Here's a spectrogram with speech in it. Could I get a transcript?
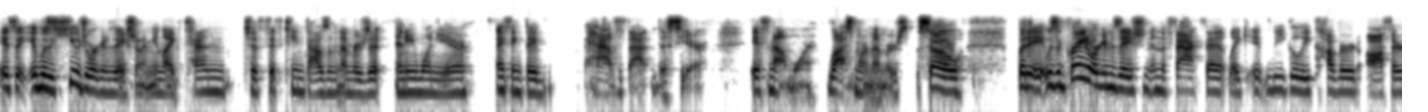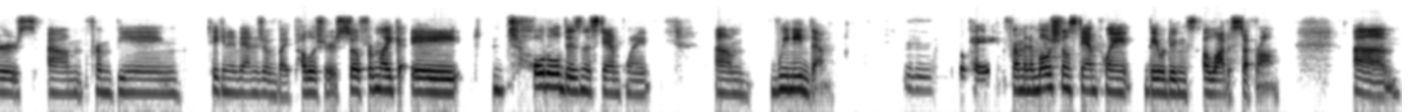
It's a, it was a huge organization. I mean, like ten to fifteen thousand members at any one year. I think they have that this year, if not more. Lost more members. So, but it was a great organization in the fact that like it legally covered authors um, from being taken advantage of by publishers. So from like a total business standpoint, um, we need them. Mm-hmm. Okay. From an emotional standpoint, they were doing a lot of stuff wrong. Um,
